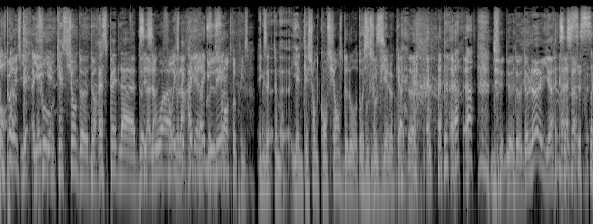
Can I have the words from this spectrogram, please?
On peut respecter. il y a- il faut- y a une question de, de respect de la, de c'est la ça, loi. il faut de la respecter les règles de son entreprise. Exactement. Euh, il y a une question de conscience de l'autre. Aussi, Vous souleviez le cas de, du- de, de- de l'œil. C'est ça.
